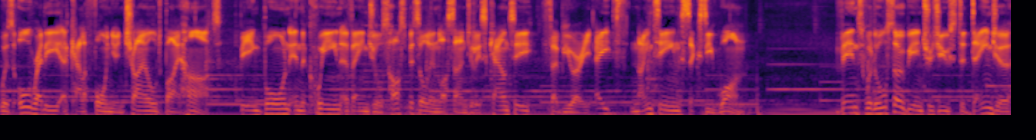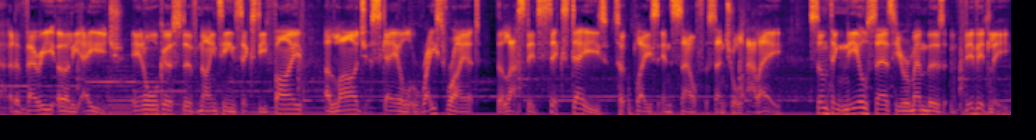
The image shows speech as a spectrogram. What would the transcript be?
was already a Californian child by heart, being born in the Queen of Angels Hospital in Los Angeles County, February 8, 1961. Vince would also be introduced to danger at a very early age. In August of 1965, a large scale race riot that lasted six days took place in south central LA. Something Neil says he remembers vividly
